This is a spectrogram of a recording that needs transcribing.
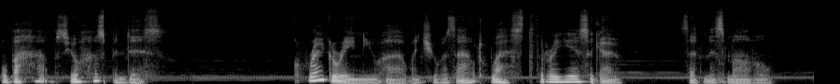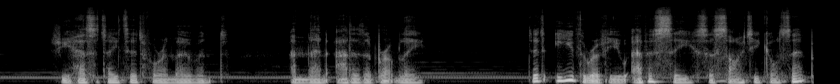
or perhaps your husband is. Gregory knew her when she was out west three years ago, said Miss Marvel. She hesitated for a moment and then added abruptly, Did either of you ever see society gossip?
